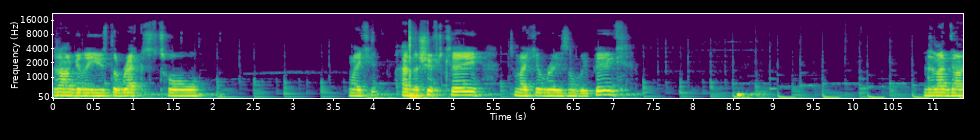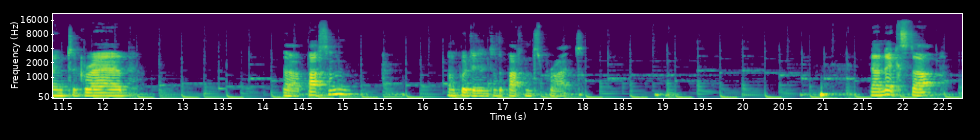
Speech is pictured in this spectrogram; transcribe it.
Then I'm going to use the rect tool make it and the shift key to make it reasonably big. And then I'm going to grab the button and put it into the button sprite. Now next up,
